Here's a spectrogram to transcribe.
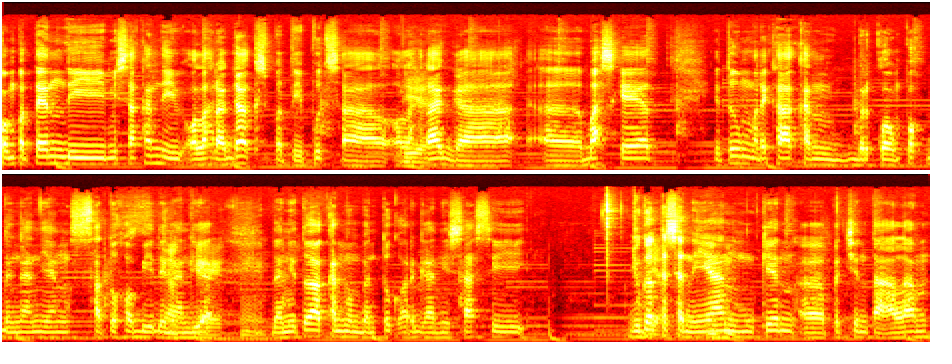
kompeten di misalkan di olahraga seperti futsal, olahraga, eh, basket, itu mereka akan berkelompok dengan yang satu hobi dengan Oke, dia hmm. dan itu akan membentuk organisasi juga Iya. kesenian mungkin eh, pecinta alam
